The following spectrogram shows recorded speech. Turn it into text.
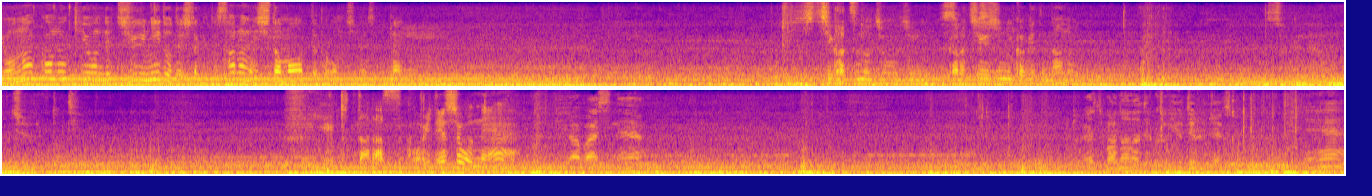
夜中の気温で12度でしたけどさらに下回ってたかもしれないですよね、7月の上旬から中旬にかけてなのにそれな10度って冬来たらすごいでしょうね。やばいですね。とりあえずバナナで釘打てるんじゃないですか。ね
